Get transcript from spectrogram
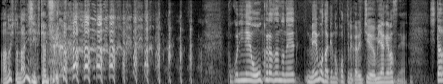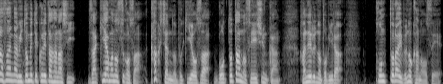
あの人何しに来たんですか？ここにね、大倉さんのね、メモだけ残ってるから一応読み上げますね。設楽さんが認めてくれた話、ザキヤマの凄さ、角ちゃんの不器用さ、ゴッドタンの青春感、跳ねるの扉、コントライブの可能性、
